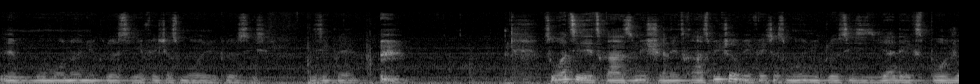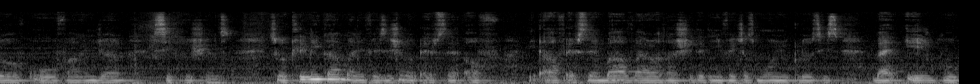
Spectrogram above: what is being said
the mononucleosis, infectious mononucleosis. Is it clear? So what is the transmission? The transmission of infectious mononucleosis is via the exposure of oropharyngeal secretions. So clinical manifestation of Epstein of of Epstein-Barr virus associated infectious mononucleosis by age group.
